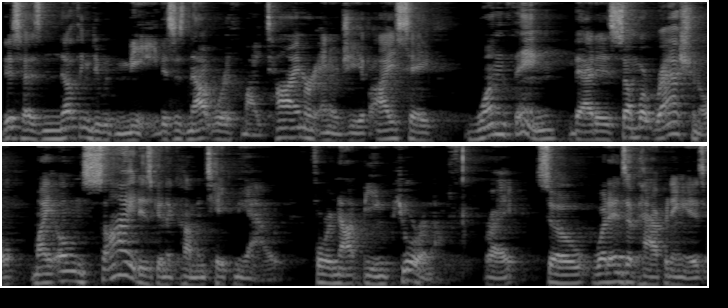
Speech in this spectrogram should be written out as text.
This has nothing to do with me. This is not worth my time or energy. If I say one thing that is somewhat rational, my own side is going to come and take me out for not being pure enough, right? So what ends up happening is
